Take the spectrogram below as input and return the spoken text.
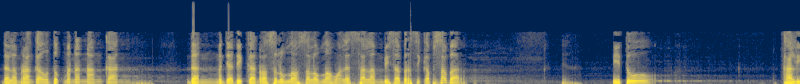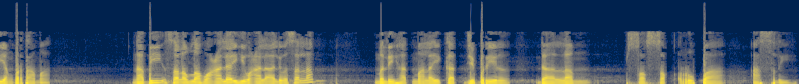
dalam rangka untuk menenangkan dan menjadikan Rasulullah wasallam bisa bersikap sabar. Ya. Itu kali yang pertama. Nabi wasallam melihat malaikat Jibril dalam sosok rupa asli.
